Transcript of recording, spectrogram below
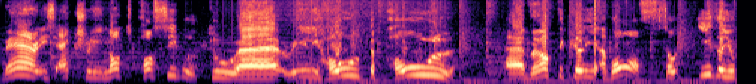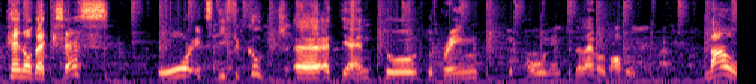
where it's actually not possible to uh, really hold the pole uh, vertically above. So either you cannot access or it's difficult uh, at the end to, to bring the pole into the level bubble. Now,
